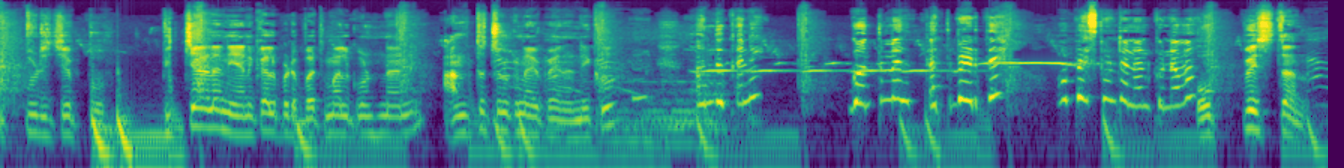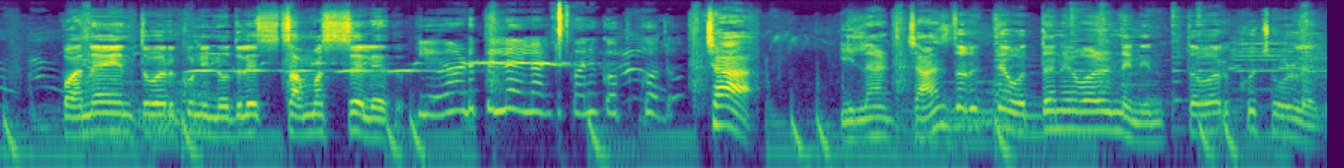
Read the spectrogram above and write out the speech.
ఇప్పుడు చెప్పు పిచ్చాళ్ళని వెనకాల పడి బతిమాలుకుంటున్నాను అంత చులకన అయిపోయినా నీకు? అందుకని గొంతు మీద పెడితే అనుకున్నావా? ఒప్పిస్తాను. పని అయ్యేంత వరకు నేను వదిలే సమస్య లేదు. ఏ ఆడపిల్ల ఇలాంటి పని ఒప్పుకోదు? చా ఇలాంటి ఛాన్స్ దొరికితే వద్దనే వాళ్ళు నేను ఇంతవరకు చూడలేదు.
